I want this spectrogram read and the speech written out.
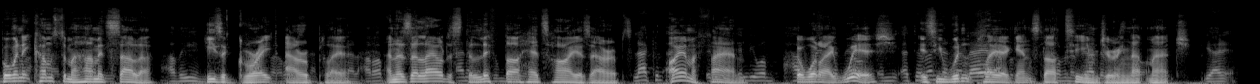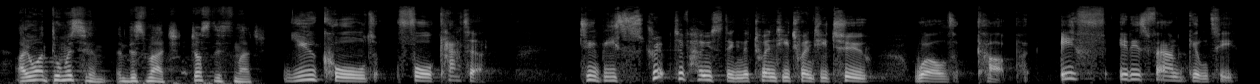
But when it comes to Mohamed Salah, he's a great Arab player and has allowed us to lift our heads high as Arabs. I am a fan, but what I wish is he wouldn't play against our team during that match. I want to miss him in this match, just this match. You called for Qatar to be stripped of hosting the 2022 World Cup if it is found guilty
